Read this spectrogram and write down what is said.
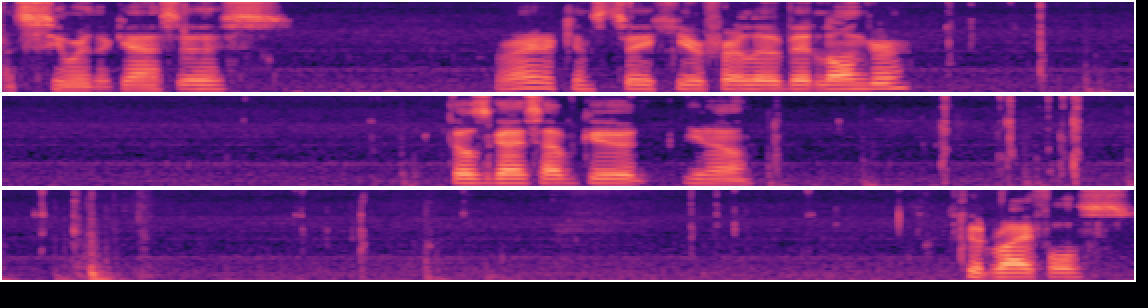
Let's see where the gas is. Right, I can stay here for a little bit longer. Those guys have good, you know, good rifles.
